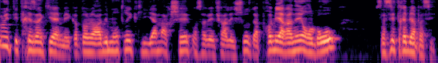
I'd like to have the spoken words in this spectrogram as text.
eux étaient très inquiets. Mais quand on leur a démontré que l'IA marchait, qu'on savait faire les choses, la première année en gros, ça s'est très bien passé.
